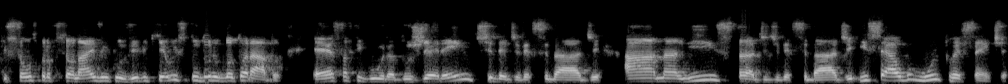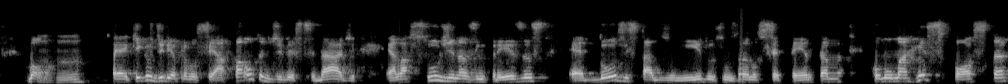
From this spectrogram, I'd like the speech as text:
que são os profissionais, inclusive, que eu estudo no doutorado. É essa figura do gerente de diversidade, a analista de diversidade. Isso é algo muito recente. Bom, uhum o é, que, que, eu diria para você? A pauta de diversidade ela surge nas empresas é, dos Estados Unidos nos anos 70 como uma resposta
